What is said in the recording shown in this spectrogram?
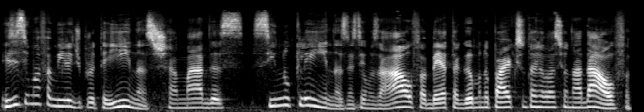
Existe uma família de proteínas chamadas sinucleínas. Nós temos a alfa, beta, gama no Parkinson está relacionada à alfa.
